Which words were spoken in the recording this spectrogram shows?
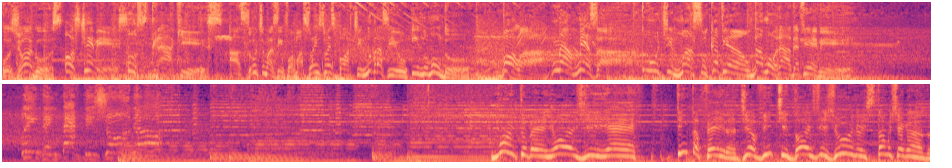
Os jogos, os times, os craques. As últimas informações do esporte no Brasil e no mundo. Bola na Mesa! Com o timaço campeão da Morada FM. Lindenberg Júnior. Muito bem, hoje é quinta-feira, dia 22 de julho, estamos chegando.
